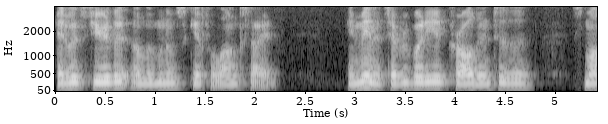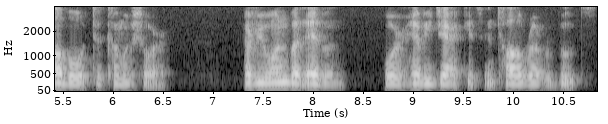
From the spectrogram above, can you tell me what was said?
Edwin steered the aluminum skiff alongside. In minutes, everybody had crawled into the small boat to come ashore. Everyone but Edwin wore heavy jackets and tall rubber boots.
